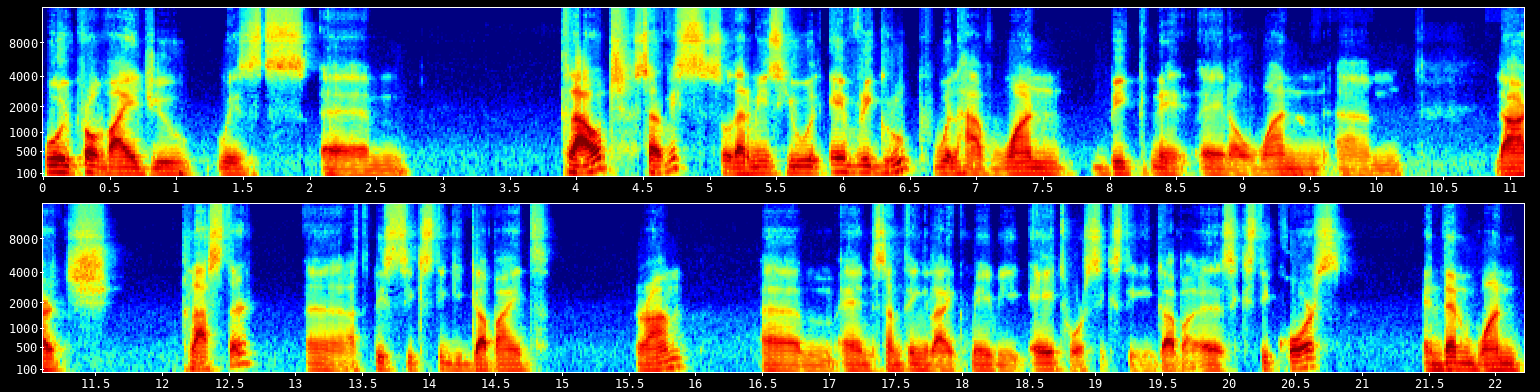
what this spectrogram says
Will provide you with um, cloud service. So that means you will, every group will have one big, you know, one um, large cluster, uh, at least 60 gigabyte RAM, um, and something like maybe eight or 60 gigabyte, uh, 60 cores, and then one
